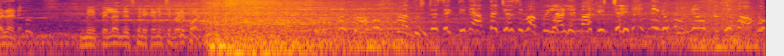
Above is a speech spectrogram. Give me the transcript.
వెళ్ళండి. మీ పిల్లని తీసుకుని ఇక్కడి నుంచి వెళ్ళిపోండి. ఆ దుష్ట శక్తిని అంత చేసి మా పిల్లాన్ని మాకు ఇచ్చేయి. నీకు పుణ్యం ఉంటుంది బాబు.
